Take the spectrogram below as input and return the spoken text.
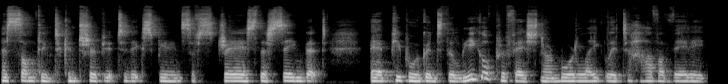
has something to contribute to the experience of stress. They're saying that uh, people who go into the legal profession are more likely to have a very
